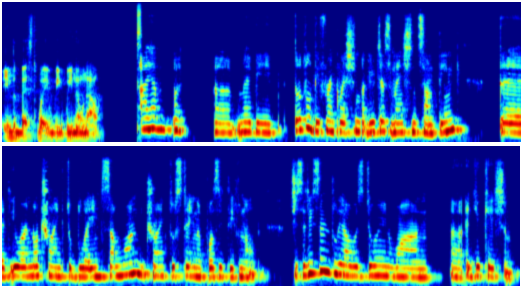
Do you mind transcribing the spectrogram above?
in the best way we, we know now. I have uh, maybe total different question, but you just mentioned something that you are not trying to blame someone, you're trying to stay in a positive note. Just recently, I was doing one uh, education,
